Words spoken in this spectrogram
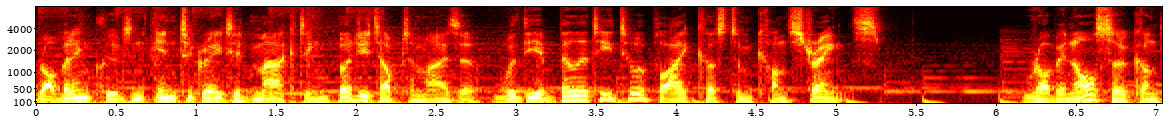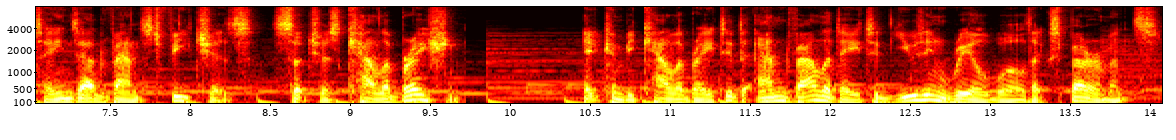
Robyn includes an integrated marketing budget optimizer with the ability to apply custom constraints. Robyn also contains advanced features, such as calibration, it can be calibrated and validated using real-world experiments.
